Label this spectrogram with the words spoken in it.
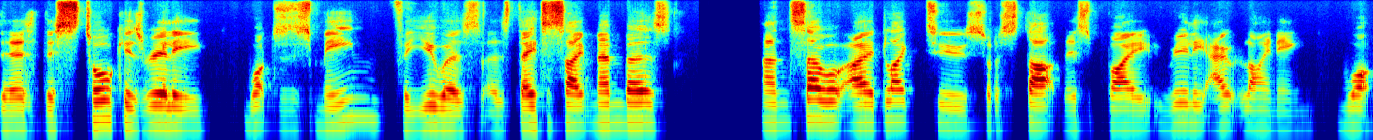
this, this talk is really what does this mean for you as, as DataCite members? And so I'd like to sort of start this by really outlining what,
